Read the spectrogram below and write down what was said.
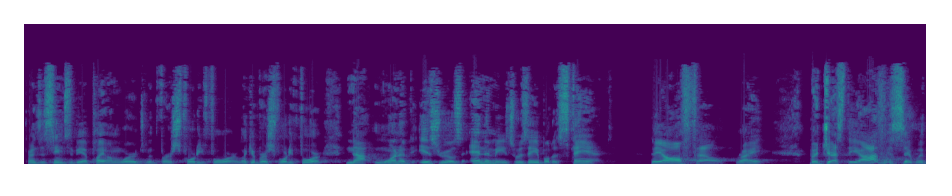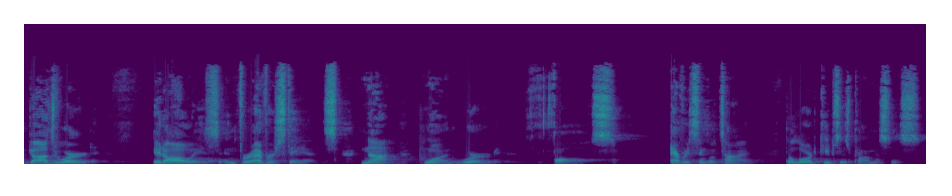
Friends, it seems to be a play on words with verse 44. Look at verse 44. Not one of Israel's enemies was able to stand. They all fell, right? But just the opposite with God's word. It always and forever stands. Not one word falls. Every single time, the Lord keeps his promises.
